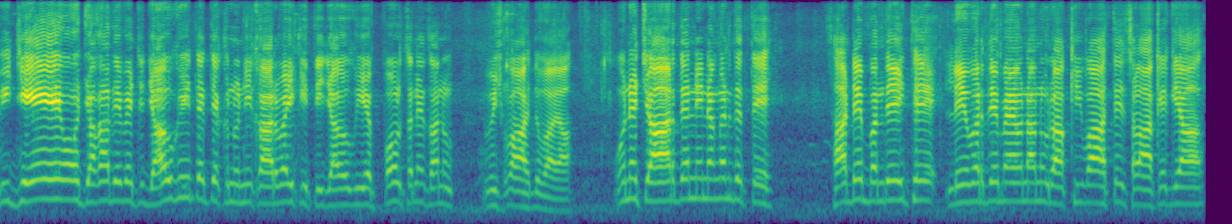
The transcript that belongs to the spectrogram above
ਵੀ ਜੇ ਉਹ ਜਗ੍ਹਾ ਦੇ ਵਿੱਚ ਜਾਊਗੀ ਤੇ ਤੇ ਕਾਨੂੰਨੀ ਕਾਰਵਾਈ ਕੀਤੀ ਜਾਊਗੀ, ਇਹ ਪੁਲਿਸ ਨੇ ਸਾਨੂੰ ਵਿਸ਼ਵਾਸ ਦਿਵਾਇਆ। ਉਹਨੇ 4 ਦਿਨ ਨਹੀਂ ਲੰਘਣ ਦਿੱਤੇ। ਸਾਡੇ ਬੰਦੇ ਇੱਥੇ ਲੇਬਰ ਦੇ, ਮੈਂ ਉਹਨਾਂ ਨੂੰ ਰਾਖੀ ਵਾਸਤੇ ਸਲਾ ਕੇ ਗਿਆ।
